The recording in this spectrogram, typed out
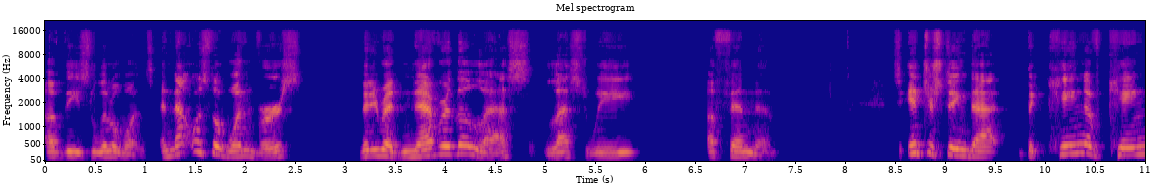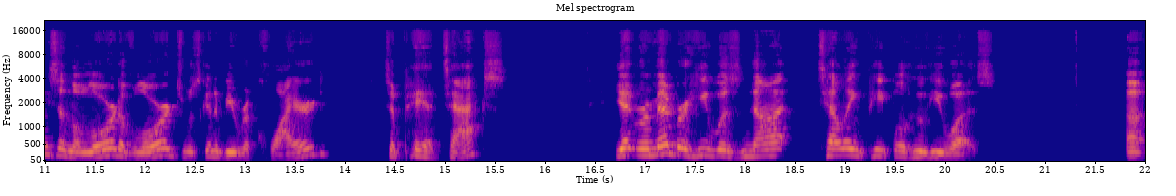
of these little ones. And that was the one verse that he read, nevertheless, lest we offend them. It's interesting that the King of Kings and the Lord of Lords was going to be required to pay a tax. Yet remember, he was not telling people who he was. Uh,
